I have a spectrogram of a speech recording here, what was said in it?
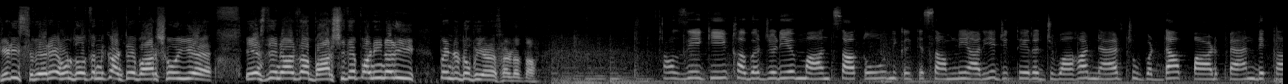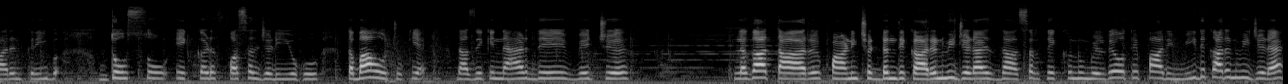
ਜਿਹੜੀ ਸਵੇਰੇ ਹੁਣ 2-3 ਘੰਟੇ ਬਾਰਿਸ਼ ਹੋਈ ਹੈ, ਇਸ ਦੇ ਨਾਲ ਤਾਂ ਬਾਰਿਸ਼ ਦੇ ਪਾਣੀ ਨਾਲ ਹੀ ਪਿੰਡ ਡੁੱਬ ਜਾਣਾ ਸਾਡਾ ਤਾਂ। ਦੱਸਦੇ ਕਿ ਖਬਰ ਜਿਹੜੀ ਹੈ ਮਾਨਸਾ ਤੋਂ ਨਿਕਲ ਕੇ ਸਾਹਮਣੇ ਆ ਰਹੀ ਹੈ, ਜਿੱਥੇ ਰਜਵਾਹਾ ਨਹਿਰ 'ਚ ਵੱਡਾ ਪਾੜ ਪੈਣ ਦੇ ਕਾਰਨ ਕਰੀਬ 200 ਏਕੜ ਫਸਲ ਜਿਹੜੀ ਉਹ ਤਬਾਹ ਹੋ ਚੁੱਕੀ ਹੈ। ਦੱਸਦੇ ਕਿ ਨਹਿਰ ਦੇ ਵਿੱਚ ਲਗਾਤਾਰ ਪਾਣੀ ਛੱਡਣ ਦੇ ਕਾਰਨ ਵੀ ਜਿਹੜਾ ਇਸ ਦਾ ਅਸਰ ਦੇਖਣ ਨੂੰ ਮਿਲ ਰਿਹਾ ਉਤੇ ਭਾਰੀ ਮੀਂਹ ਦੇ ਕਾਰਨ ਵੀ ਜਿਹੜਾ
